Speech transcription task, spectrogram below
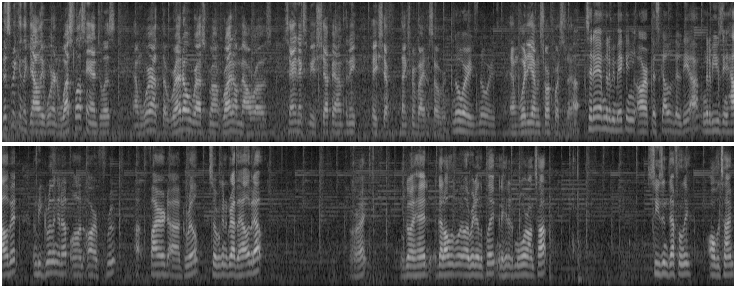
This week in the galley, we're in West Los Angeles, and we're at the Red O Restaurant right on Melrose. Standing next to me is Chef Anthony. Hey, Chef, thanks for inviting us over. No worries, no worries. And what do you have in store for us today? Uh, today I'm going to be making our pescado del dia. I'm going to be using halibut. I'm going to be grilling it up on our fruit uh, fired uh, grill. So we're going to grab the halibut out. All right. We'll go ahead. I got olive oil already on the plate. I'm going to hit it more on top. Season, definitely all the time.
